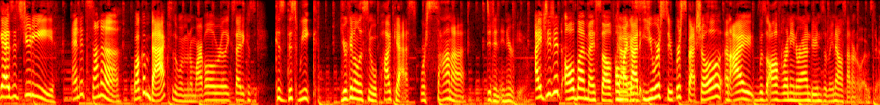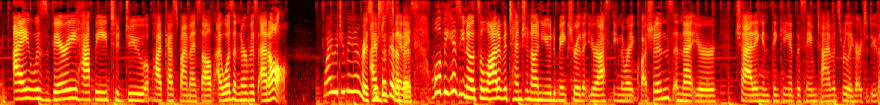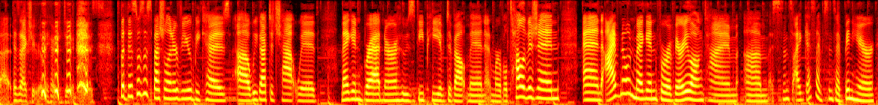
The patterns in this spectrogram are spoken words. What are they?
Hey guys, it's Judy. And it's Sana. Welcome back to the Women of Marvel. We're really excited because because this week you're gonna listen to a podcast where Sana did an interview. I did it all by myself. Oh my guys. god, you were super special, and I was off running around doing something else. I don't know what I was doing. I was very happy to do a podcast by myself. I wasn't nervous at all. Why would you be nervous? You're I'm so good kidding. at this. Well, because you know it's a lot of attention on you to make sure that you're asking the right questions and that you're chatting and thinking at the same time. It's really hard to do that. It's actually really hard to do it. But this was a special interview because uh, we got to chat with Megan Bradner, who's VP of Development at Marvel Television, and I've known Megan for a very long time um, since I guess I've since I've been here,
